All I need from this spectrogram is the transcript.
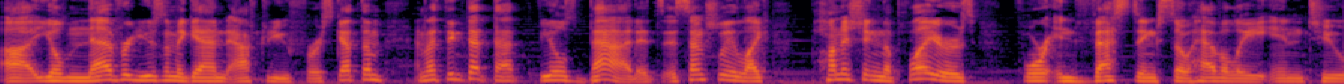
Uh you'll never use them again after you first get them. And I think that that feels bad. It's essentially like punishing the players for investing so heavily into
